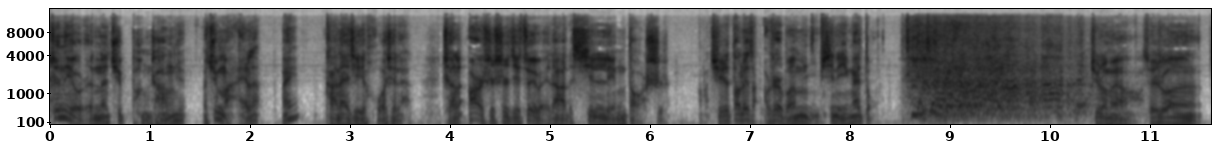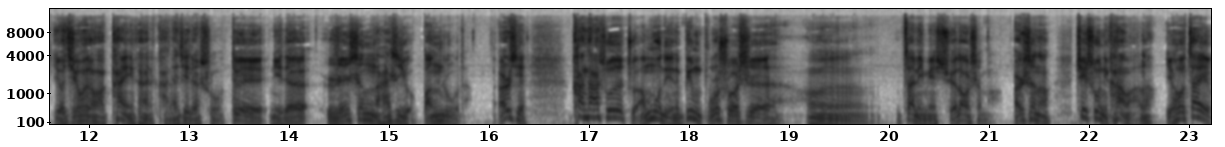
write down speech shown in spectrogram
真的有人呢去捧场去啊，去买了，哎，卡耐基火起来了，成了二十世纪最伟大的心灵导师。啊，其实到底咋回事朋友们，你们心里应该懂，记住没有？所以说，有机会的话看一看卡耐基的书，对你的人生呢还是有帮助的。而且，看他说的主要目的呢，并不是说是嗯在里面学到什么，而是呢，这书你看完了以后，再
